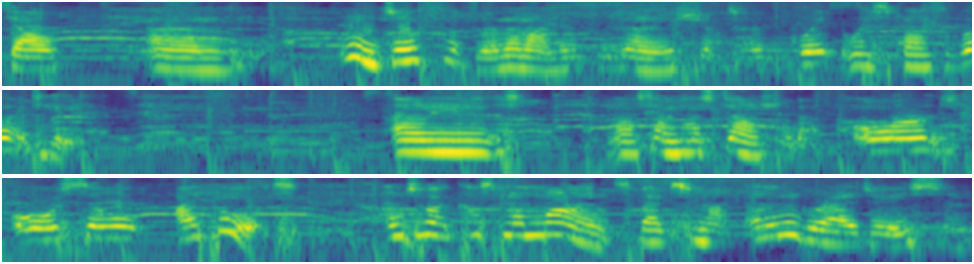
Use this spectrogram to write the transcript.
较，嗯，认真负责的嘛，那个主讲人需要 great responsibility。嗯，那下面他是这样说的，or or so I thought until I cast my mind back to my own graduation。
